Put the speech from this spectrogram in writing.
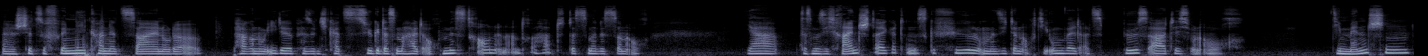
Äh, Schizophrenie kann jetzt sein oder paranoide Persönlichkeitszüge, dass man halt auch Misstrauen in andere hat, dass man das dann auch, ja, dass man sich reinsteigert in das Gefühl und man sieht dann auch die Umwelt als bösartig und auch die Menschen.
